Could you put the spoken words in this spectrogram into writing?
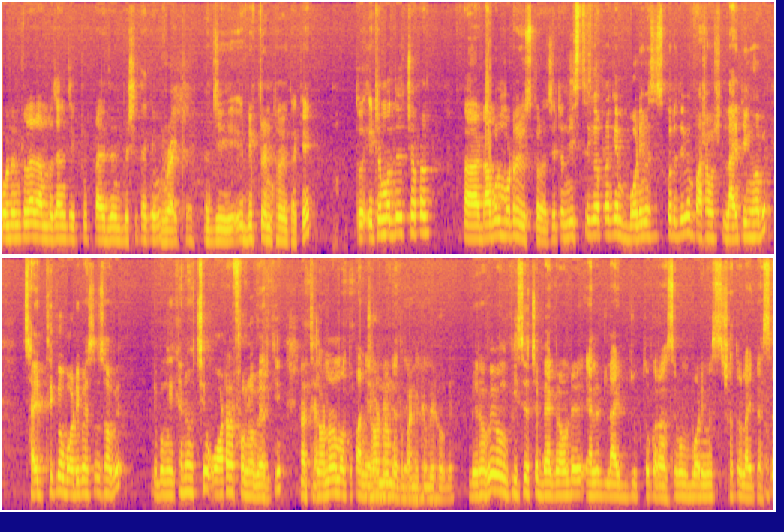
গোল্ডেন কালার আমরা জানি যে একটু প্রাইস রেঞ্জ বেশি থাকে যে ডিফারেন্ট হয়ে থাকে। তো এটার মধ্যে হচ্ছে আপনার ডাবল মোটর ইউজ করা হয়েছে। এটা নিচ থেকে আপনাকে বডি মেসেজ করে দেবে পাশাপাশি লাইটিং হবে সাইড থেকেও বডি মেসেজ হবে। এবং এখানে হচ্ছে ওয়াটারফল হবে আর কি। ঝর্নার ঝর্ণার মতো পানি ঝর্ণার মতো। পানিটা বের হবে। বের হবে এবং পিছে হচ্ছে ব্যাকগ্রাউন্ডে এলইডি লাইট যুক্ত করা আছে এবং বডি মেসের সাথে লাইট আছে।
